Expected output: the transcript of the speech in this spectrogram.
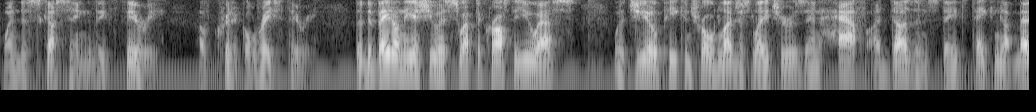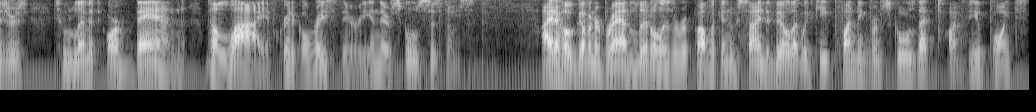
when discussing the theory of critical race theory. The debate on the issue has swept across the U.S., with GOP controlled legislatures in half a dozen states taking up measures to limit or ban the lie of critical race theory in their school systems. Idaho Governor Brad Little is a Republican who signed a bill that would keep funding from schools that taught viewpoints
